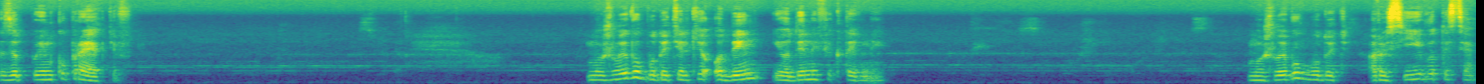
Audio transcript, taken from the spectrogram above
зупинку проєктів. Можливо, буде тільки один і один ефективний. Можливо, будуть розсіюватися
